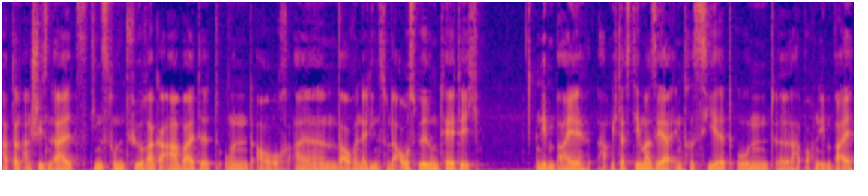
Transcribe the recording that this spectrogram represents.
habe dann anschließend als Diensthundführer gearbeitet und auch ähm, war auch in der Diensthundeausbildung tätig. Nebenbei hat mich das Thema sehr interessiert und äh, habe auch nebenbei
